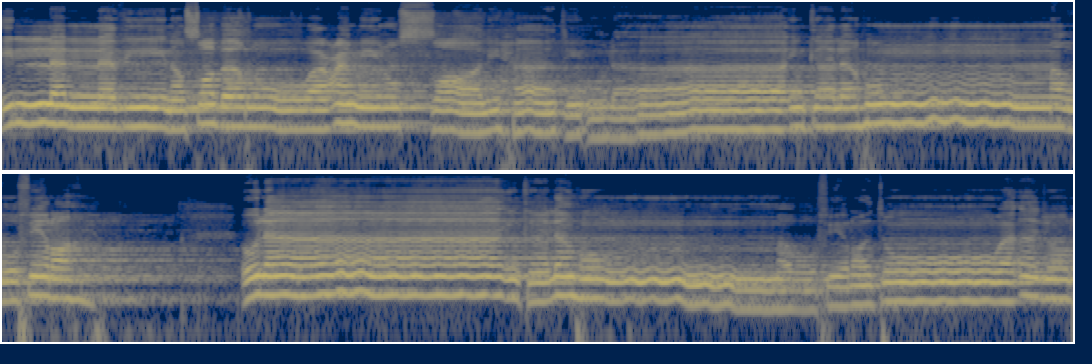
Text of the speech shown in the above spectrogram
إلا الذين صبروا وعملوا الصالحات أولئك لهم مغفرة. أولئك لهم مغفرة وأجر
